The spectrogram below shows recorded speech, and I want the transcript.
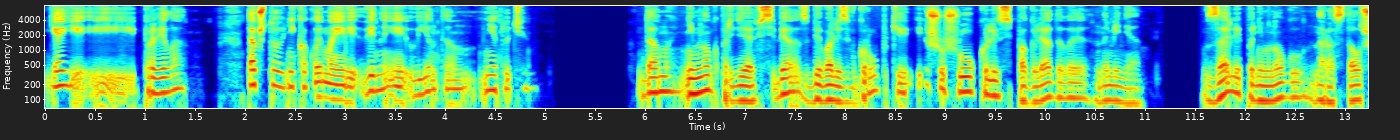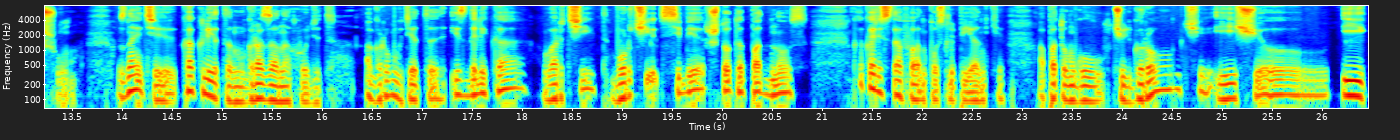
Я и провела. Так что никакой моей вины в ентом нетути. Дамы, немного придя в себя, сбивались в группки и шушукались, поглядывая на меня. В зале понемногу нарастал шум. Знаете, как летом гроза находит, а гром где-то издалека ворчит, бурчит себе что-то под нос, как Аристофан после пьянки, а потом гул чуть громче и еще... И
